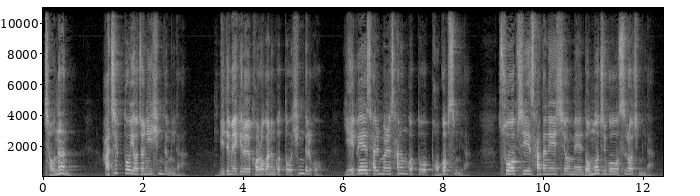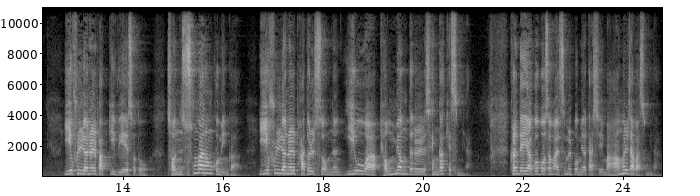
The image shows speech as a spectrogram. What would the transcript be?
저는 아직도 여전히 힘듭니다. 믿음의 길을 걸어가는 것도 힘들고 예배의 삶을 사는 것도 버겁습니다. 수없이 사단의 시험에 넘어지고 쓰러집니다. 이 훈련을 받기 위해서도 전 수많은 고민과 이 훈련을 받을 수 없는 이유와 변명들을 생각했습니다. 그런데 야고보서 말씀을 보며 다시 마음을 잡았습니다.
